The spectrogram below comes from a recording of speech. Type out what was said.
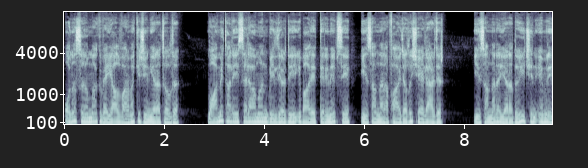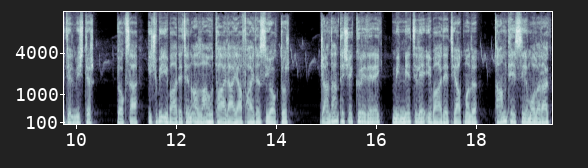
ona sığınmak ve yalvarmak için yaratıldı. Muhammed Aleyhisselam'ın bildirdiği ibadetlerin hepsi insanlara faydalı şeylerdir. İnsanlara yaradığı için emredilmiştir. Yoksa hiçbir ibadetin Allahu Teala'ya faydası yoktur. Candan teşekkür ederek minnet ile ibadet yapmalı. Tam teslim olarak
